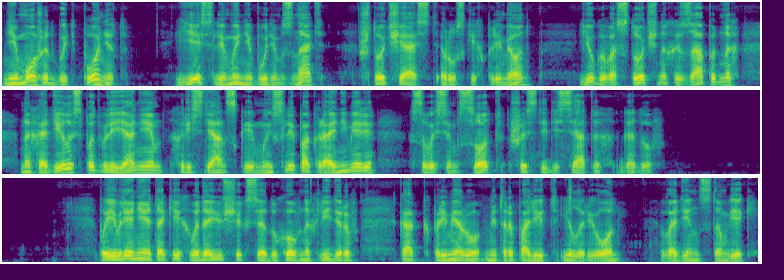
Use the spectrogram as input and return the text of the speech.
не может быть понят, если мы не будем знать, что часть русских племен, юго-восточных и западных, находилась под влиянием христианской мысли, по крайней мере, с 860-х годов. Появление таких выдающихся духовных лидеров, как, к примеру, митрополит Иларион в XI веке,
